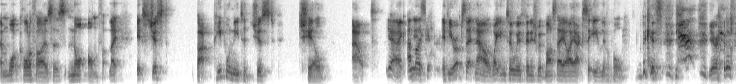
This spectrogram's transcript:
and what qualifies as not on fire. Like it's just that people need to just chill out. Yeah, Like, and like If you're upset now, wait until we've finished with Marseille, Ajax, City, Liverpool, because you're it's-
